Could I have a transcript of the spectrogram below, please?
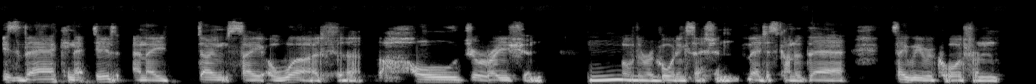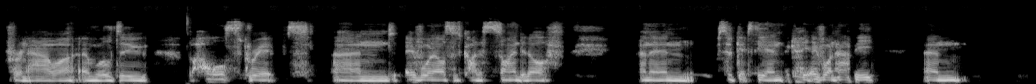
is there connected and they don't say a word for the whole duration of the Mm. recording session. They're just kind of there. Say we record for an, for an hour and we'll do the whole script and everyone else has kind of signed it off. And then so get to the end. Okay. Everyone happy. And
